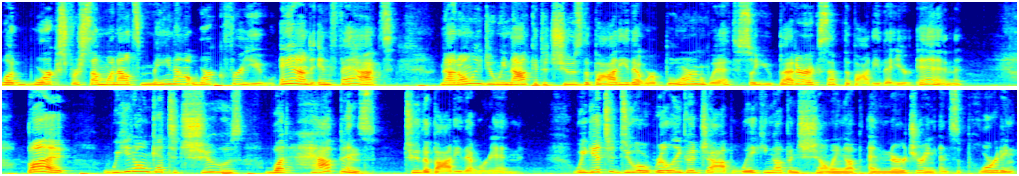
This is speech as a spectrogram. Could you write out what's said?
what works for someone else may not work for you. And in fact, not only do we not get to choose the body that we're born with, so you better accept the body that you're in, but we don't get to choose what happens to the body that we're in. We get to do a really good job waking up and showing up and nurturing and supporting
